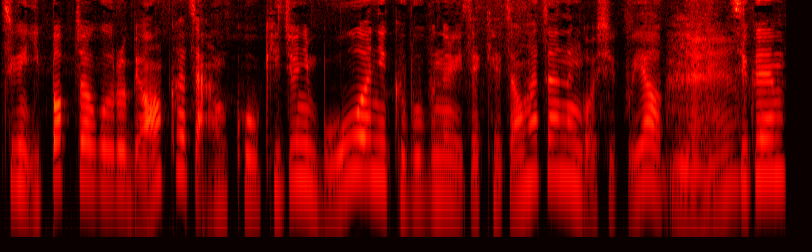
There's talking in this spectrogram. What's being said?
지금 입법적으로 명확하지 않고 기준이 모호하니 그 부분을 이제 개정하자는 것이고요. 네. 지금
